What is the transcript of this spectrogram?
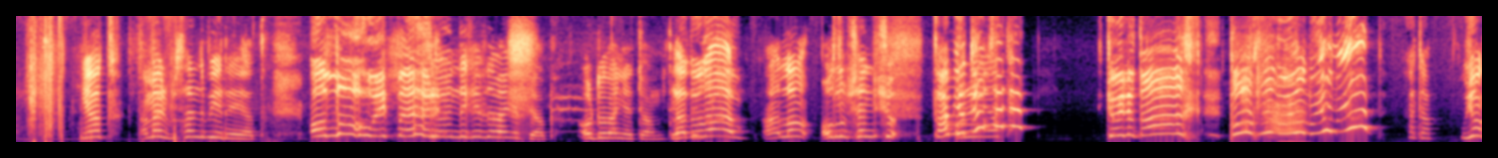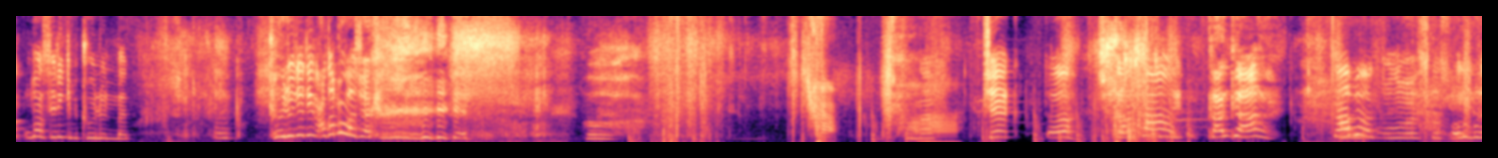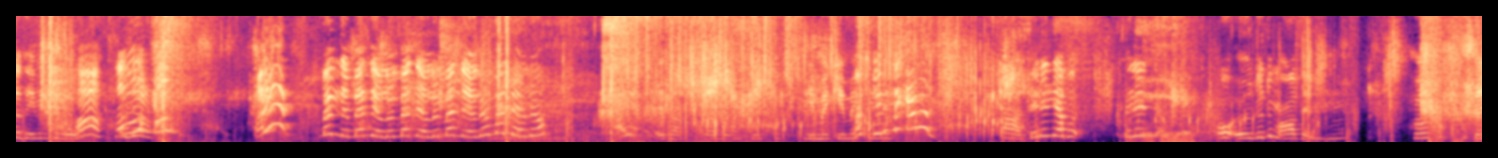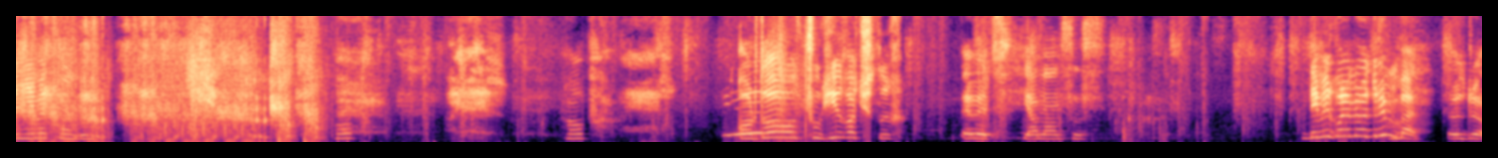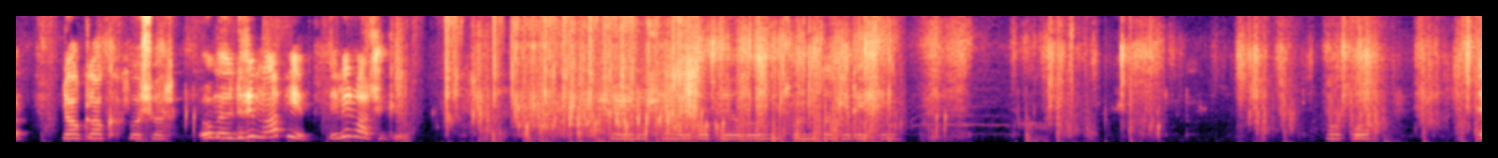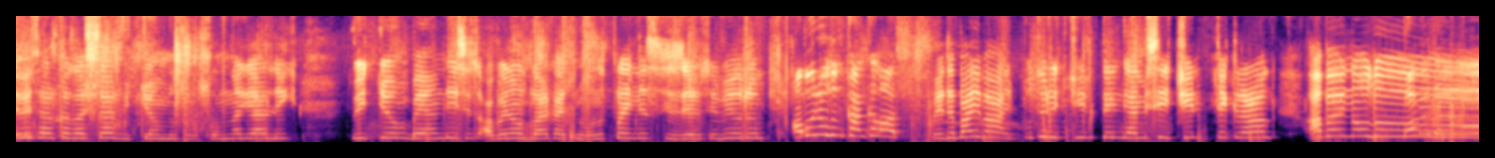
Yat. Ömer bir sen de bir yere yat. Allahu Ekber. Şu öndeki evde ben yatıyorum. Orada ben yatıyorum. tek Lan oğlum. Aa, Lan oğlum sen de şu Tam yatıyorum yat. zaten. Köylü kalk. Kalk lan uyan uyan uyan. Ha tamam. Uyan. Ulan senin gibi köylüyüm ben. Köylü dediğin adam olacak. Oh. Bunlar. Çek. Ah, kanka. Kanka. Ne yapıyorsun? Oğlum kalsın. Oğlum burada demirci yok. Aa, Lan lan. Hayır. Ben de ben de yanıyorum ben de yanıyorum ben de yanıyorum ben de yanıyorum. Hayır. E, tamam. Yemek yemek yemek. Aa senin yapı. Senin. O öldürdüm aferin. Hop ben yemek buldum. Hop. Hop. Orada çok iyi kaçtık. Evet yalansız. Demir golemi öldüreyim mi ben? Öldürüyorum. Yok yok boş ver. Oğlum öldüreyim ne yapayım? Demir var çünkü. Şöyle şunları toplayalım. Sonra da geri Hop hop. Evet arkadaşlar videomuzun sonuna geldik. Videomu beğendiyseniz abone olup like atmayı unutmayınız. Sizleri seviyorum. Abone olun kankalar. Ve de bay bay. Bu tür içeriklerin gelmesi için tekrar abone olun. Bye bye.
